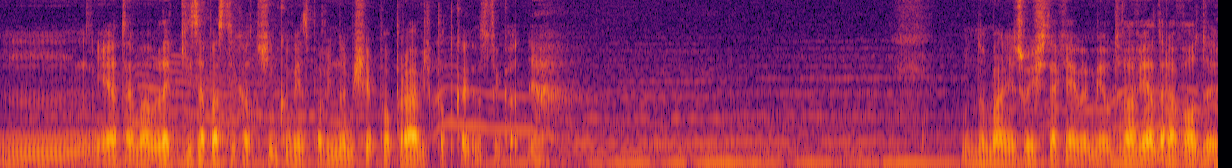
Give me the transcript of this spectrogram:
Mm, Ja tam mam lekki zapas tych odcinków, więc powinno mi się poprawić pod koniec tygodnia. Bo normalnie czuję się tak, jakbym miał dwa wiadra wody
